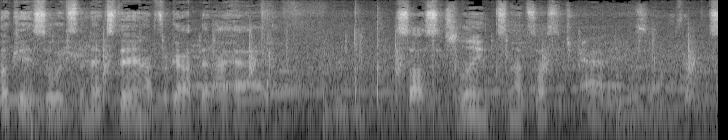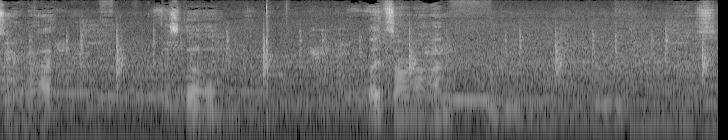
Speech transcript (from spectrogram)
Okay, so it's the next day, and I forgot that I had um, sausage links, not sausage patties. I don't know if y'all can see or not because the lights aren't on. Let's see,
